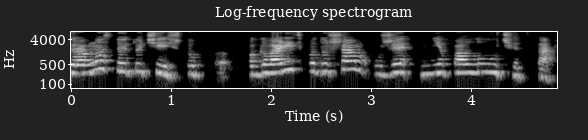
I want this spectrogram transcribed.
все равно стоит учесть, что э, поговорить по душам уже не получится.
